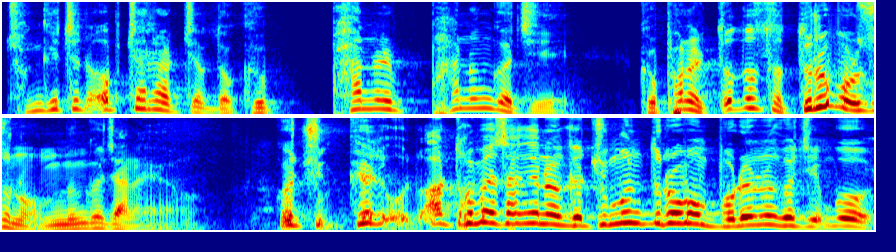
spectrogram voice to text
청계천 업자랄지라도 그 판을 파는 거지. 그 판을 뜯어서 들어볼 수는 없는 거잖아요. 그 주, 그, 아, 도매상에는 그 주문 들어오면 보내는 거지. 뭐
